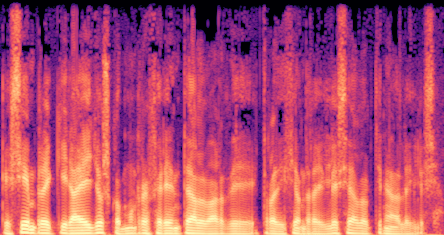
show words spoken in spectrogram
que siempre hay que ir a ellos como un referente al bar de tradición de la Iglesia, doctrina de la Iglesia.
